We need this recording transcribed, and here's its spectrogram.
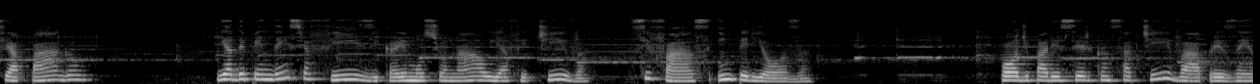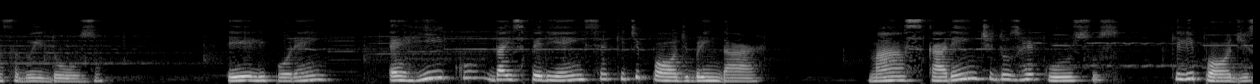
se apagam e a dependência física, emocional e afetiva se faz imperiosa. Pode parecer cansativa a presença do idoso. Ele, porém, é rico da experiência que te pode brindar, mas carente dos recursos que lhe podes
